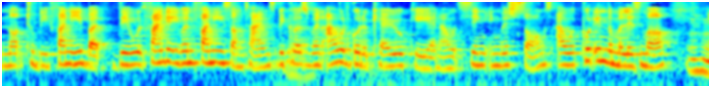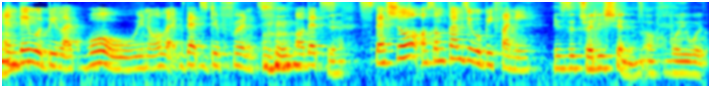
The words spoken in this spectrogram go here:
not to be funny, but they would find it even funny sometimes because Yeah. when I would go to karaoke and I would sing English songs, I would put in the melisma, Mm-hmm. and they would be like, "Whoa, you know, like that's different or that's Yeah. special," or sometimes it would be funny. It's the tradition of Bollywood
